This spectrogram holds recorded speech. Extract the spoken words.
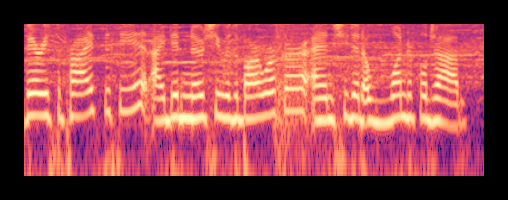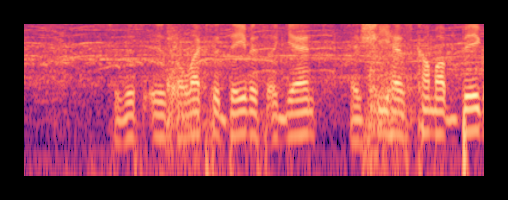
very surprised to see it. I didn't know she was a bar worker, and she did a wonderful job. So this is Alexa Davis again as she has come up big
